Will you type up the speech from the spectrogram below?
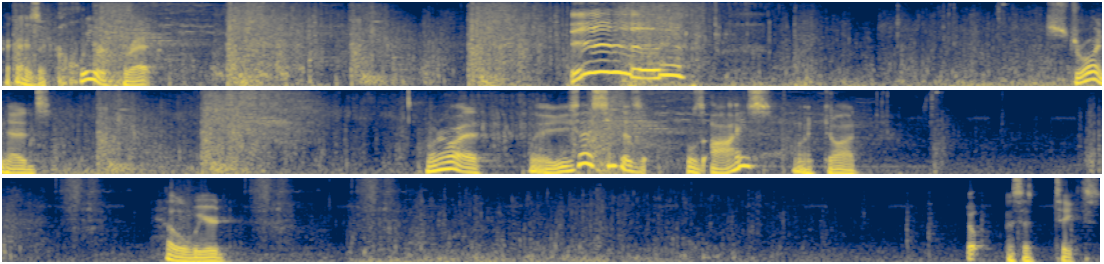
That guy's a clear threat. Ugh. Destroying heads. What? Wait, you guys see those those eyes? Oh my god. Hell weird. Oh, I said takes.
